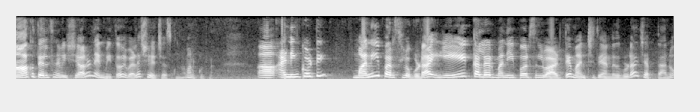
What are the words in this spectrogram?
నాకు తెలిసిన విషయాలు నేను మీతో ఇవాళ షేర్ చేసుకుందాం అనుకుంటున్నాను అండ్ ఇంకోటి మనీ పర్స్లో కూడా ఏ కలర్ మనీ పర్సులు వాడితే మంచిది అన్నది కూడా చెప్తాను.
